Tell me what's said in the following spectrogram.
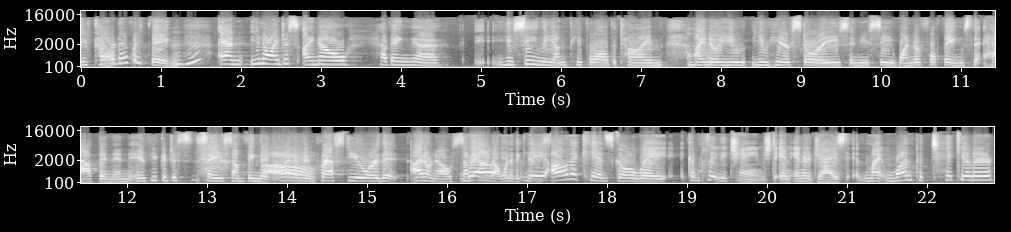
You've covered help. everything. Mm-hmm. And, you know, I just, I know having, uh, you seeing the young people all the time, Mm-hmm. I know you, you hear stories and you see wonderful things that happen. And if you could just say something that kind Oh. of impressed you or that, I don't know, something well, about one of the kids. They, all the kids go away completely changed and energized. My one particular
